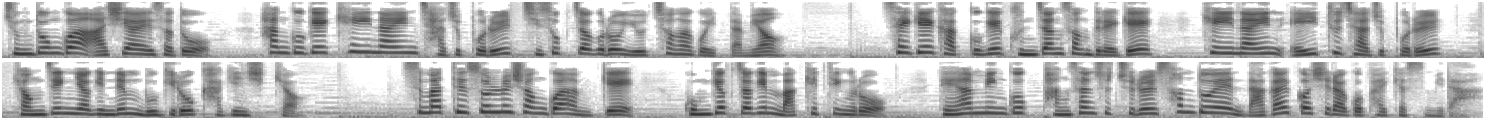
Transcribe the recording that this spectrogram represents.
중동과 아시아에서도 한국의 K9 자주포를 지속적으로 요청하고 있다며 세계 각국의 군장성들에게 K9A2 자주포를 경쟁력 있는 무기로 각인시켜 스마트 솔루션과 함께 공격적인 마케팅으로 대한민국 방산 수출을 선도해 나갈 것이라고 밝혔습니다.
